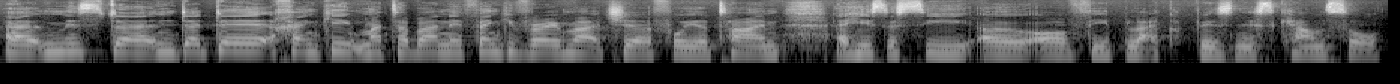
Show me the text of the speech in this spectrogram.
Uh, Mr. Ntate Kganki Matabane, thank you very much uh, for your time. Uh, he's the CEO of the Black Business Council.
